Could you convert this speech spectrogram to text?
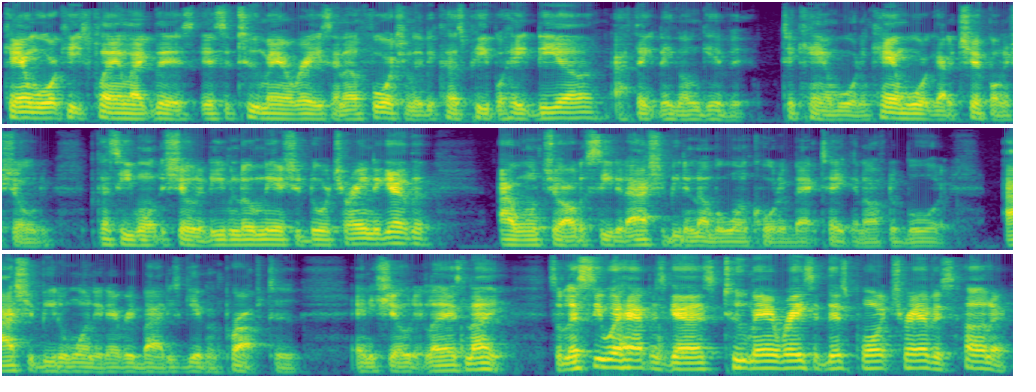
Cam Ward keeps playing like this, it's a two-man race. And unfortunately, because people hate Deion, I think they're going to give it to Cam Ward. And Cam Ward got a chip on his shoulder because he wants to show that even though me and Shedeur train together, I want y'all to see that I should be the number one quarterback taken off the board. I should be the one that everybody's giving props to. And he showed it last night. So let's see what happens, guys. Two-man race at this point. Travis Hunter,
